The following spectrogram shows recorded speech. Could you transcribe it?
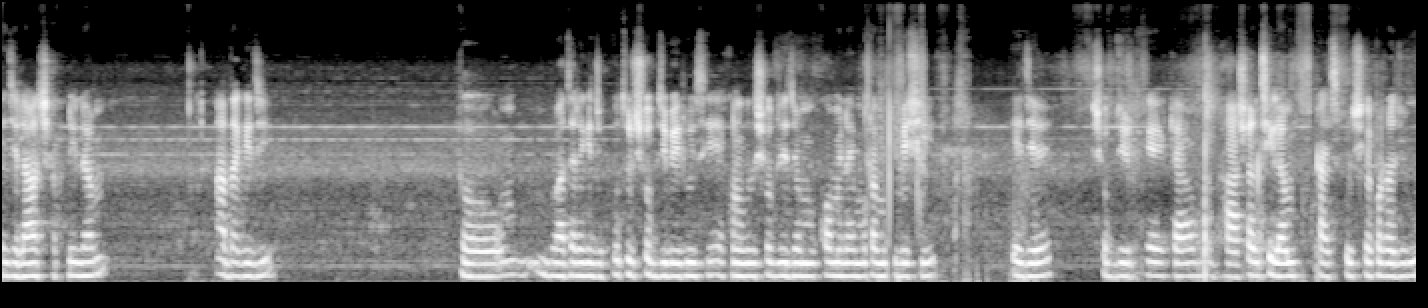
এই যে লাল শাক নিলাম, আধা কেজি। তো বাজারে কিছু প্রচুর সবজি বের হয়েছে। এখনও কিন্তু সবজির যেমন কমে নাই, মোটামুটি বেশি। এই যে সবজির একটা ঘাস আনছিলাম টাইস পরিষ্কার করার জন্য।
